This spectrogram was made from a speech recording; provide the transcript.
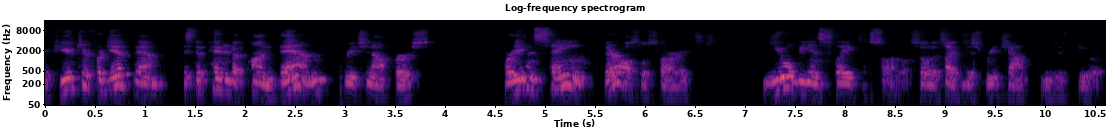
if you to forgive them is dependent upon them reaching out first, or even saying they're also sorry, you will be enslaved to sorrow. So it's like just reach out and just do it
